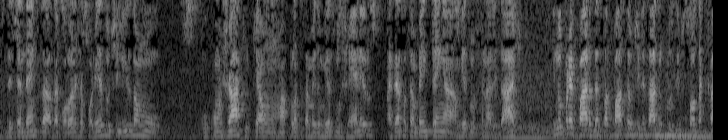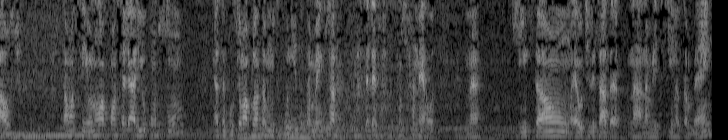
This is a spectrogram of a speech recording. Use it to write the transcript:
os descendentes da, da, colônia japonesa utilizam o, o konjac, que é uma planta também do mesmo gênero, mas essa também tem a mesma finalidade. E no preparo dessa pasta é utilizado inclusive soda cáustica. Então, assim, eu não aconselharia o consumo, até porque é uma planta muito bonita também para ser levada para panela, né? Então, é utilizada na, na medicina também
